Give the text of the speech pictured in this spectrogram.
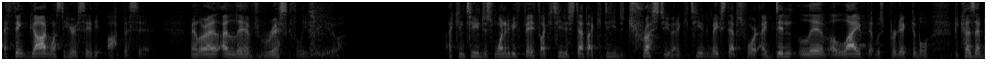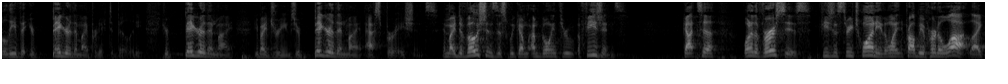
I think God wants to hear us say the opposite. Man, Lord, I, I lived riskfully for you. I continue just wanting to be faithful. I continue to step. I continue to trust you, and I continue to make steps forward. I didn't live a life that was predictable because I believe that you're bigger than my predictability. You're bigger than my, my dreams. You're bigger than my aspirations. In my devotions this week, I'm, I'm going through Ephesians. Got to one of the verses, Ephesians 3.20, the one you probably have heard a lot, like,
